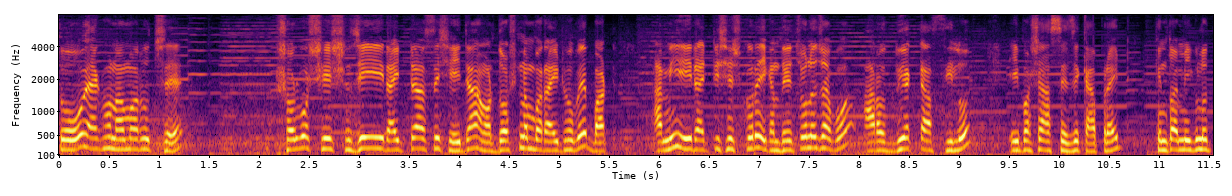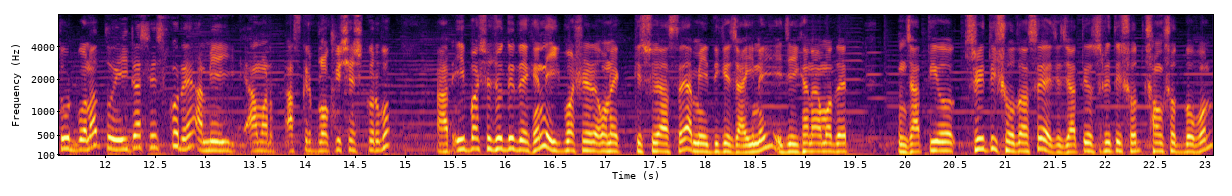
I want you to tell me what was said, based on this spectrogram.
তো এখন আমার হচ্ছে সর্বশেষ যেই রাইডটা আছে সেইটা, আমার দশ নম্বর রাইড হবে বাট আমি এই রাইডটি শেষ করে এখান থেকে চলে যাব। আরও দুই একটা ছিল, এই পাশে আছে যে কাপ রাইড কিন্তু আমি এগুলোতে উঠবো না। তো এইটা শেষ করে আমি এই আমার আজকের ব্লগটি শেষ করব। আর এই পাশে যদি দেখেন, এই পাশে অনেক কিছু আছে, আমি এইদিকে যাই নাই। এই যে এখানে আমাদের জাতীয় স্মৃতিসৌধ আছে যে জাতীয় স্মৃতিসৌধ, সংসদ ভবন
